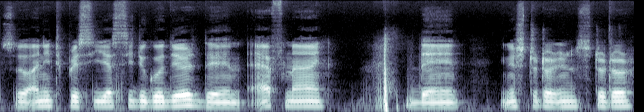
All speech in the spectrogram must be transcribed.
So I need to press ESC to go there then F9 then instructor instructor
